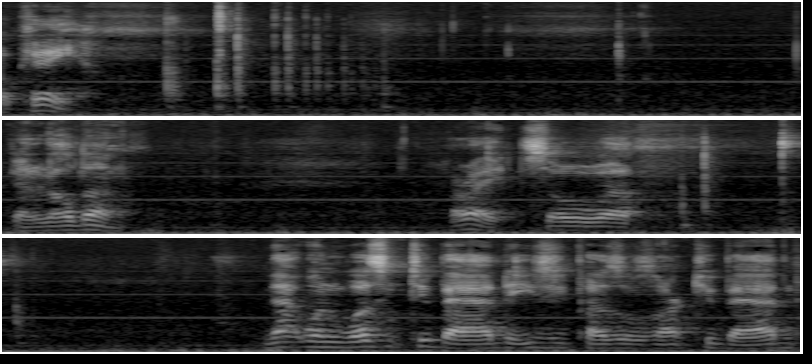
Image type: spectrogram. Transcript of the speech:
Okay. Got it all done. Alright, so uh, that one wasn't too bad. Easy puzzles aren't too bad.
